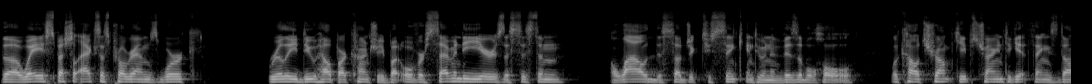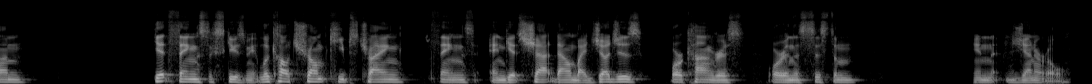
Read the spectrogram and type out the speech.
The way special access programs work really do help our country, but over 70 years, the system allowed the subject to sink into an invisible hole. Look how Trump keeps trying to get things done. Get things, excuse me. Look how Trump keeps trying things and gets shot down by judges or Congress or in the system in general.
